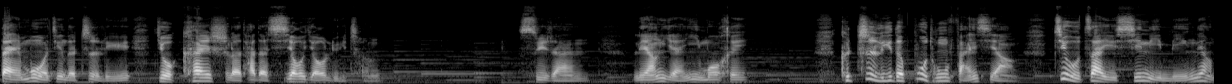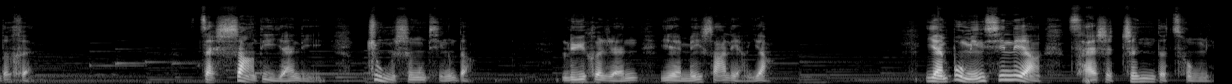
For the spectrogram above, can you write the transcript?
戴墨镜的智驴就开始了他的逍遥旅程。虽然两眼一摸黑，可智驴的不同凡响就在于心里明亮的很。在上帝眼里，众生平等，驴和人也没啥两样。眼不明心亮，才是真的聪明。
